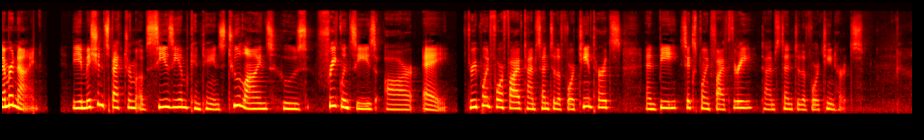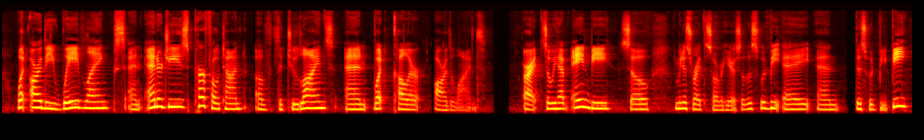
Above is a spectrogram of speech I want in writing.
Number 9. The emission spectrum of cesium contains two lines whose frequencies are A, 3.45 times 10 to the 14th hertz, and B, 6.53 times 10 to the 14 hertz. What are the wavelengths and energies per photon of the two lines, and what color are the lines? All right, so we have A and B, so let me just write this over here. So this would be A, and this would be B.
